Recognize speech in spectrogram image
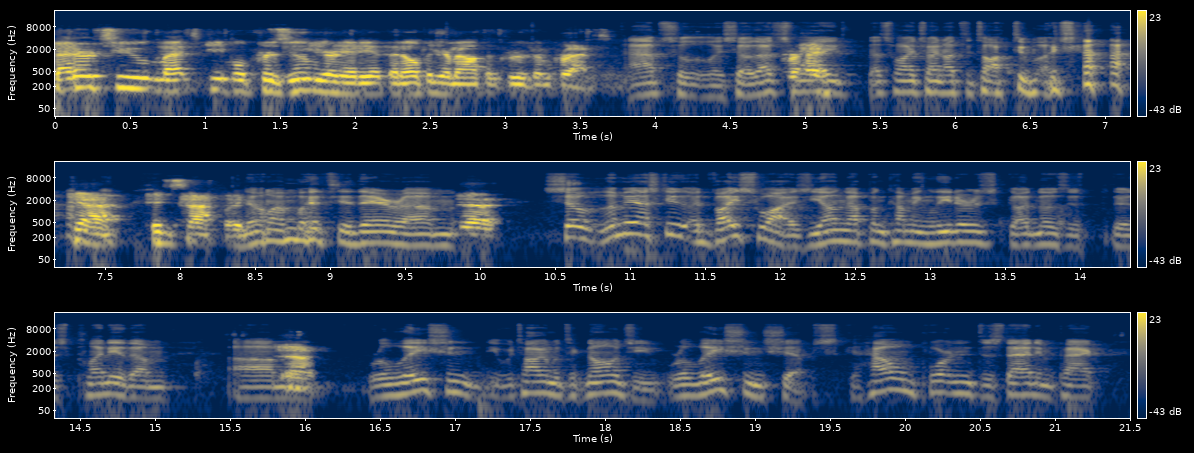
"Better to let people presume you're an idiot than open your mouth and prove them correct." Absolutely. So that's right. why that's why I try not to talk too much. yeah, exactly. No, I'm with you there. Um, yeah so let me ask you, advice-wise, young up-and-coming leaders. God knows there's, there's plenty of them. Um, yeah. Relation. You were talking about technology. Relationships. How important does that impact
